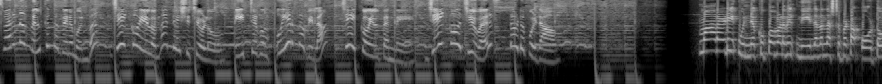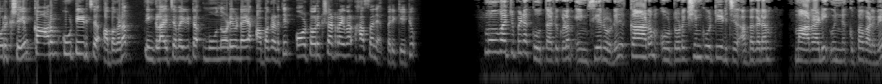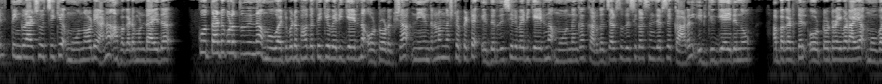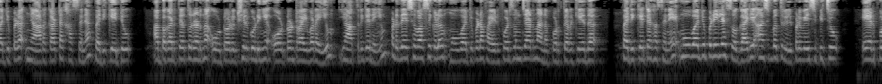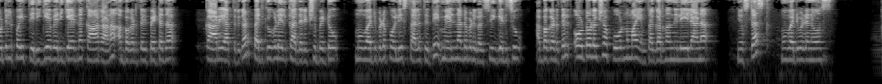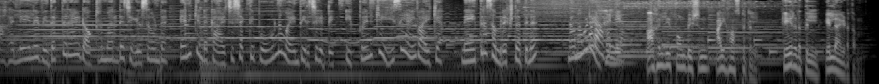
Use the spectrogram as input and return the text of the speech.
സ്വർണം വിൽക്കുന്നതിന് മുൻപ് ജെയ്കോയിൽ ഒന്ന് അന്വേഷിച്ചോളൂ ഏറ്റവും ഉയർന്ന വില ജെയ്കോയിൽ തന്നെ. ജെയ്കോ ജുവൽസ് തൊടുപുഴ. മാറാടി ഉന്നക്കുപ്പ വളവിൽ നിയന്ത്രണം നഷ്ടപ്പെട്ട ഓട്ടോറിക്ഷയും കാറും കൂട്ടിയിടിച്ച് അപകടം. തിങ്കളാഴ്ച വൈകിട്ട് മൂന്നോടെയുണ്ടായ അപകടത്തിൽ ഓട്ടോറിക്ഷ ഡ്രൈവർ ഹസന് പരിക്കേറ്റു. മൂവാറ്റുപുഴ കൂത്താട്ടുകുളം എം സി റോഡിൽ കാറും ഓട്ടോറിക്ഷയും കൂട്ടിയിടിച്ച് അപകടം. മാറാടി ഉന്നക്കുപ്പ വളവിൽ തിങ്കളാഴ്ച ഉച്ചയ്ക്ക് മൂന്നോടെയാണ് അപകടമുണ്ടായത്. കൂത്താട്ടുകുളത്തു നിന്ന് മൂവാറ്റുപുഴ ഭാഗത്തേക്ക് വരികയായിരുന്ന ഓട്ടോറിക്ഷ നിയന്ത്രണം നഷ്ടപ്പെട്ട് എതിർദിശയിൽ വരികയായിരുന്ന മൂന്നംഗ കറുകച്ചാൽ സ്വദേശികൾ സഞ്ചരിച്ച കാറിൽ ഇടിക്കുകയായിരുന്നു. അപകടത്തിൽ ഓട്ടോ ഡ്രൈവറായ മൂവാറ്റുപുഴ ഞാറക്കാട്ട് ഹസന് പരിക്കേറ്റു. അപകടത്തെ തുടർന്ന് ഓട്ടോറിക്ഷയിൽ കുടുങ്ങിയ ഓട്ടോ ഡ്രൈവറെയും യാത്രികനെയും പ്രദേശവാസികളും മൂവാറ്റുപുഴ ഫയർഫോഴ്സും ചേർന്നാണ് പുറത്തിറക്കിയത്. പരിക്കേറ്റ ഹസനെ മൂവാറ്റുപുഴയിലെ സ്വകാര്യ ആശുപത്രിയിൽ പ്രവേശിപ്പിച്ചു. എയർപോർട്ടിൽ പോയി തിരികെ വരികയായിരുന്ന കാറാണ് അപകടത്തിൽപ്പെട്ടത്. കാർ യാത്രികർ പരിക്കുകളേൽക്കാതെ രക്ഷപ്പെട്ടു. മൂവാറ്റുപുഴ പോലീസ് സ്ഥലത്തെത്തി മേൽനടപടികൾ സ്വീകരിച്ചു. അപകടത്തിൽ ഓട്ടോറിക്ഷ പൂർണമായും തകർന്ന നിലയിലാണ്. News desk Muvattupuzha news. അഹല്യയിലെ വിദഗ്ധരായ ഡോക്ടർമാരുടെ ചികിത്സ കൊണ്ട് എനിക്ക് എന്റെ കാഴ്ചശക്തി പൂർണമായും തിരിച്ചു കിട്ടി. ഇപ്പൊ എനിക്ക് ഈസിയായി വായിക്കാം. നേത്ര സംരക്ഷണത്തിന് നമ്മുടെ Ahalya. Ahalya foundation eye hospital കേരളത്തിൽ എല്ലായിടത്തും.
